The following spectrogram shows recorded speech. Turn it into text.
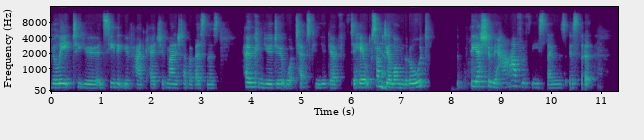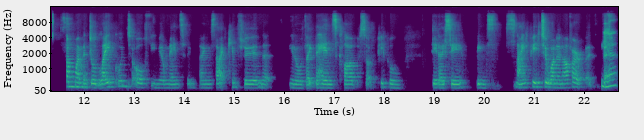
relate to you and see that you've had kids, you've managed to have a business, how can you do it? What tips can you give to help somebody yeah. along the road? The issue we have with these things is that some women don't like going to all female mentoring things that came through and that, you know, like the Hens Club, sort of people, did I say, being snipey to one another. But, yeah.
